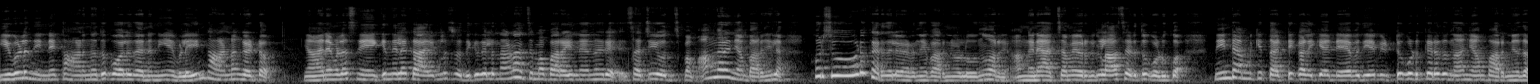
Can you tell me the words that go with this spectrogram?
ഇവൾ നിന്നെ കാണുന്നത് പോലെ തന്നെ നീ ഇവളെയും കാണണം കേട്ടോ. ഞാൻ ഇവളെ സ്നേഹിക്കുന്നില്ല കാര്യങ്ങൾ ശ്രദ്ധിക്കുന്നില്ലെന്നാണ് അച്ഛമ്മ പറയുന്നതെന്ന് സച്ചി ചോദിച്ചപ്പം അങ്ങനെ ഞാൻ പറഞ്ഞില്ല. കുറച്ചുകൂടെ കരുതൽ വേണമെന്നേ പറഞ്ഞോളൂ എന്ന് പറഞ്ഞു. അങ്ങനെ അച്ഛമ്മ ഇവർക്ക് ക്ലാസ് എടുത്ത് കൊടുക്കുക. നിന്റെ അമ്മയ്ക്ക് തട്ടി തട്ടിക്കളിക്കാൻ രേവതിയെ വിട്ടുകൊടുക്കരുതെന്നാണ് ഞാൻ പറഞ്ഞത്.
